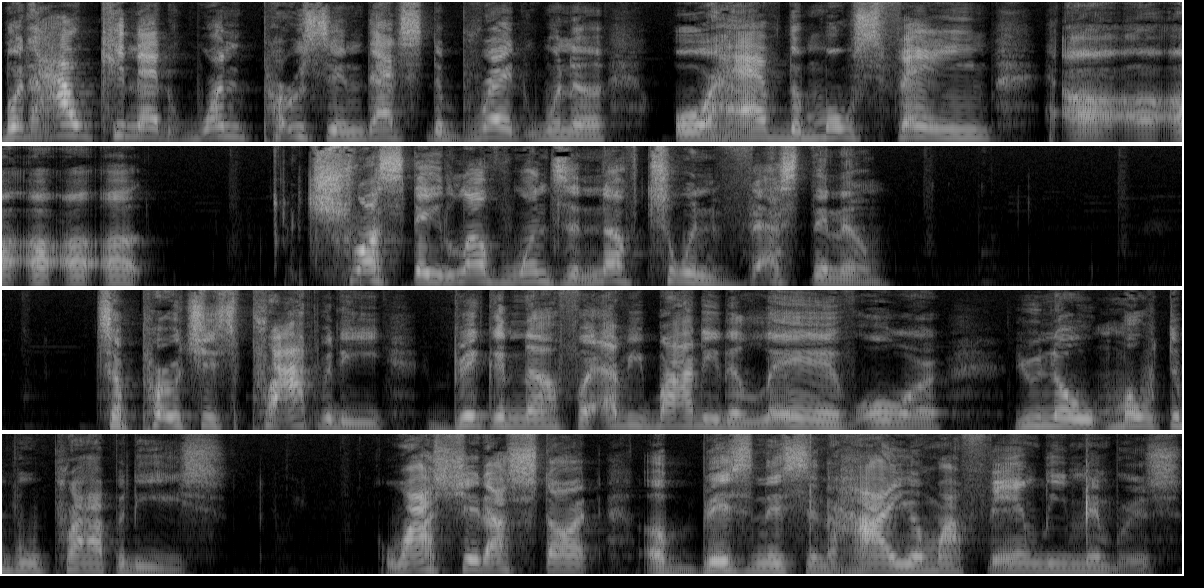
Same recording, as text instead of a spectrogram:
But how can that one person that's the breadwinner or have the most fame uh, uh, uh, uh, uh, trust their loved ones enough to invest in them? To purchase property big enough for everybody to live or, you know, multiple properties? Why should I start a business and hire my family members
